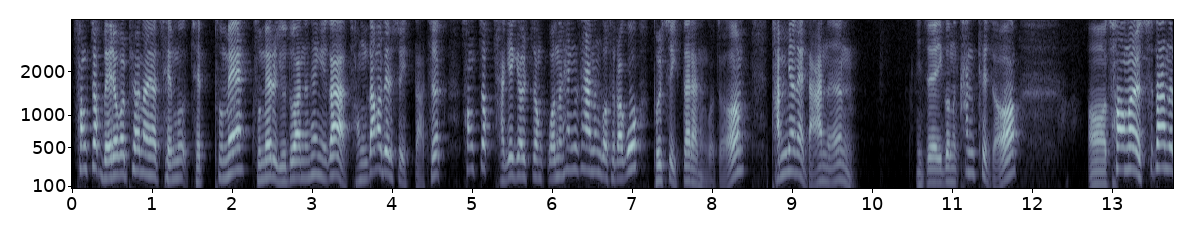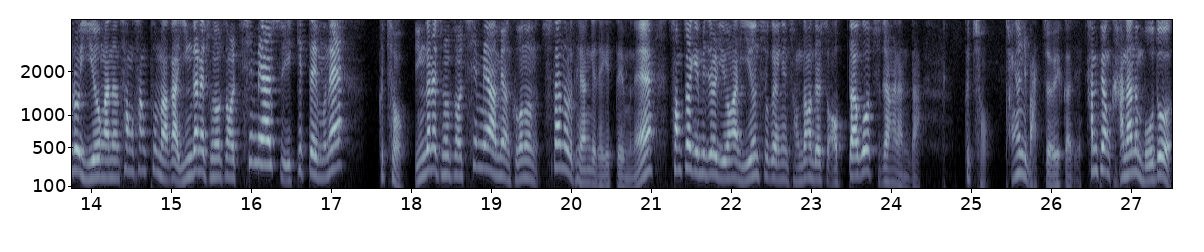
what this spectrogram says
성적 매력을 표현하여 재무, 제품의 구매를 유도하는 행위가 정당화될 수 있다. 즉 성적 자기결정권을 행사하는 것이라고 볼 수 있다라는 거죠. 반면에 나는 이제 이거는 칸트죠. 어, 성을 수단으로 이용하는 성 상품화가 인간의 존엄성을 침해할 수 있기 때문에 그쵸. 인간의 존엄성을 침해하면 그거는 수단으로 대한 게 되기 때문에 성적 이미지를 이용한 이윤 추구 행위는 정당화될 수 없다고 주장을 한다. 그쵸. 당연히 맞죠. 여기까지. 한편 가나는 모두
